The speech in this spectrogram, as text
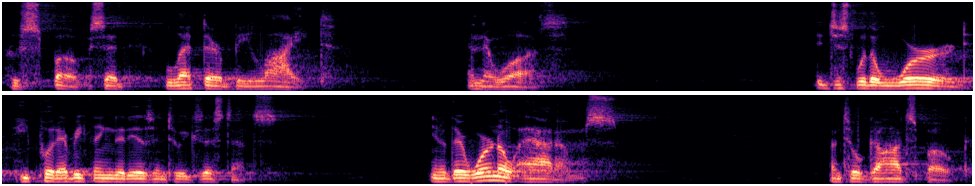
who spoke, said, Let there be light. And there was. Just with a word, he put everything that is into existence. You know, there were no atoms until God spoke.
